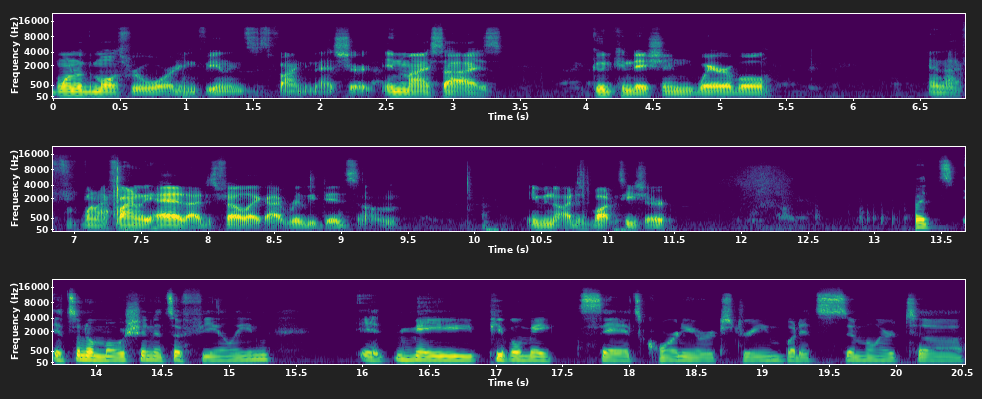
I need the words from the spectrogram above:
one of the most rewarding feelings is finding that shirt in my size, good condition, wearable. And I, when I finally had it, I just felt like I really did something, even though I just bought a T-shirt. It's it's an emotion, it's a feeling. It may people may say it's corny or extreme, but it's similar to,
